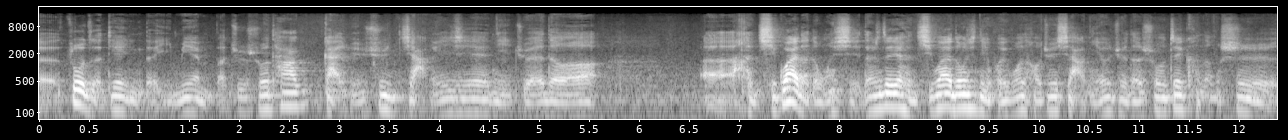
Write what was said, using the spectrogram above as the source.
呃，作者电影的一面吧，就是说他敢于去讲一些你觉得。呃，很奇怪的东西，但是这些很奇怪的东西，你回过头去想，你又觉得说这可能是，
